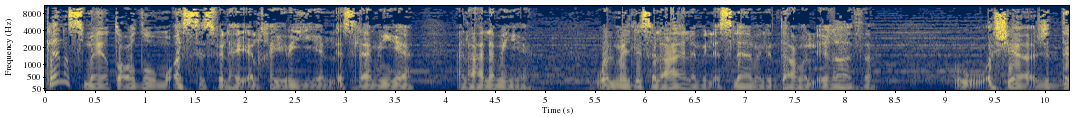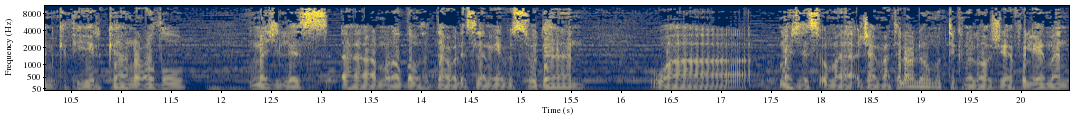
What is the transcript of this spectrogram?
كان سميط عضو مؤسس في الهيئة الخيرية الإسلامية العالمية والمجلس العالمي الإسلامي للدعوة والإغاثة وأشياء جدا كثير. كان عضو مجلس آه، منظمة الدعوة الإسلامية بالسودان ومجلس أمناء جامعة العلوم والتكنولوجيا في اليمن.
